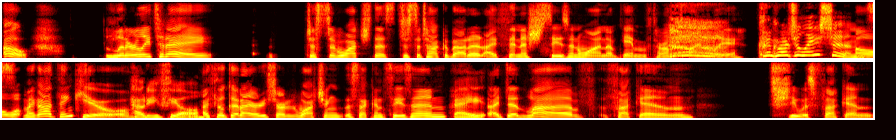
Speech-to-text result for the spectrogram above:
Oh, literally today, just to watch this, just to talk about it, I finished season one of Game of Thrones finally. Congratulations. oh my God. Thank you. How do you feel? I feel good. I already started watching the second season. right? I did love fucking, she was fucking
